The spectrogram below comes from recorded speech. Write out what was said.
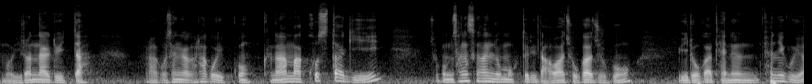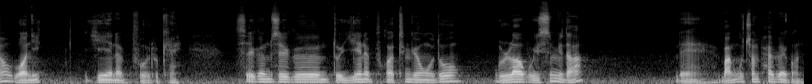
뭐 이런 날도 있다라고 생각을 하고 있고 그나마 코스닥이 조금 상승한 종목들이 나와줘가지고 위로가 되는 편이고요. 원익, ENF 이렇게 슬금슬금 또 ENF 같은 경우도 올라오고 있습니다. 네, 19,800원.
